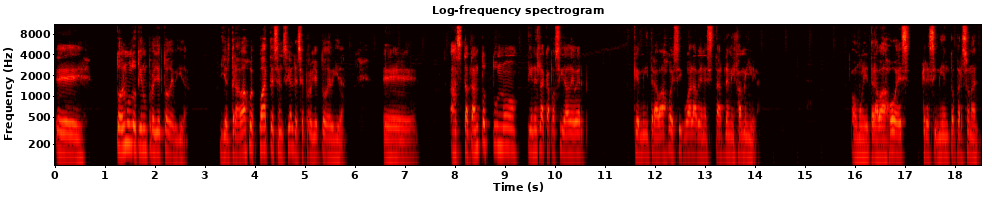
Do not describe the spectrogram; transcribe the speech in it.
eh, todo el mundo tiene un proyecto de vida y el trabajo es parte esencial de ese proyecto de vida. Eh, hasta tanto tú no tienes la capacidad de ver que mi trabajo es igual a bienestar de mi familia o mi trabajo es crecimiento personal,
